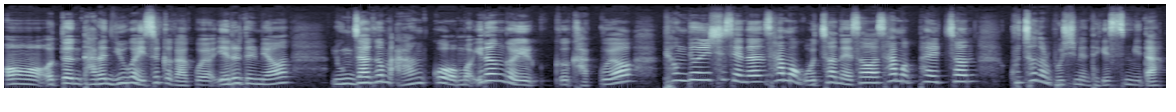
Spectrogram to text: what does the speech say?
어, 어떤 다른 이유가 있을 것 같고요. 예를 들면 융자금 안고 뭐 이런 거일 것 같고요. 평균 시세는 3억 5천에서 3억 8천, 9천으로 보시면 되겠습니다.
